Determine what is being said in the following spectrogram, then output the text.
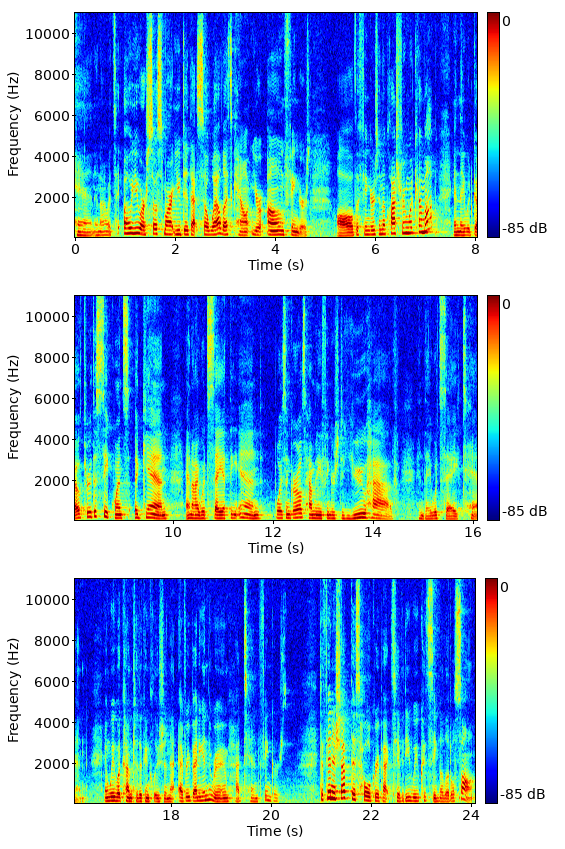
10. And I would say, oh, you are so smart. You did that so well. Let's count your own fingers. All the fingers in the classroom would come up and they would go through the sequence again. And I would say at the end, boys and girls, how many fingers do you have? And they would say 10. And we would come to the conclusion that everybody in the room had 10 fingers. To finish up this whole group activity, we could sing a little song.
